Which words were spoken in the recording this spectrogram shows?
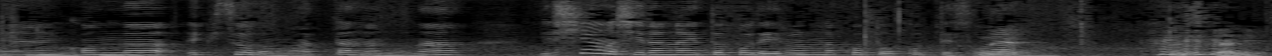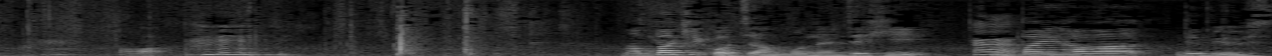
ね、うんうん。こんなエピソードもあったなのな。でシオの知らないとこでいろんなこと起こってそうだな、ね。確かに。まあ、バキコちゃんもねぜひ、うん。パイハワデビューし,、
